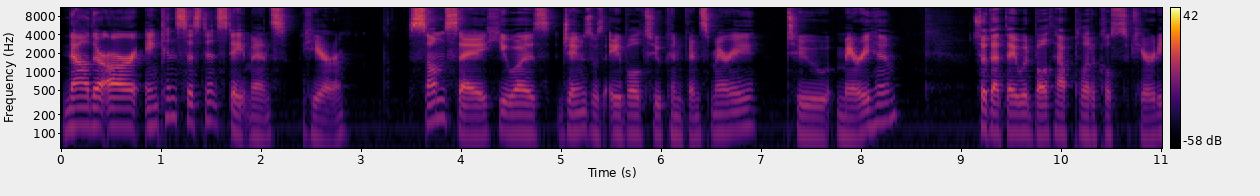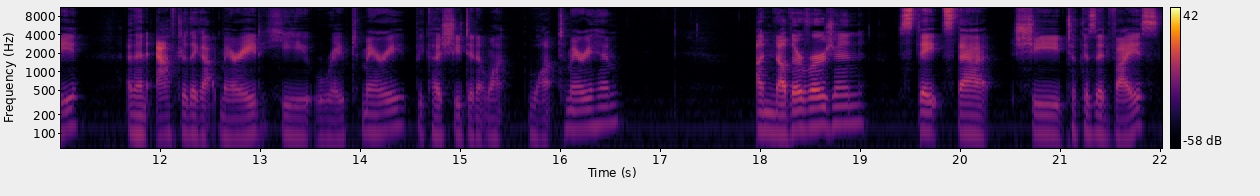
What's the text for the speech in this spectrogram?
Now, there are inconsistent statements here. Some say he was, James was able to convince Mary to marry him so that they would both have political security. And then after they got married, he raped Mary because she didn't want, want to marry him. Another version states that she took his advice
